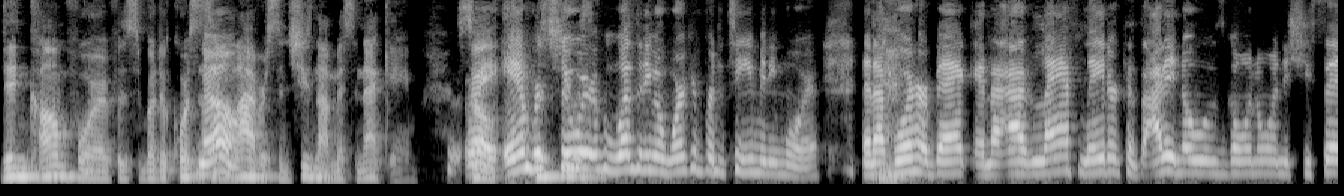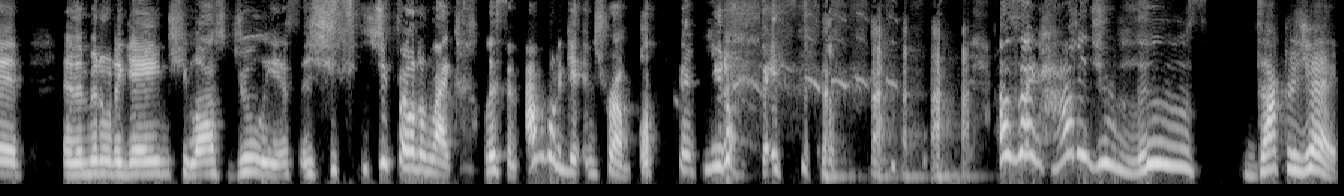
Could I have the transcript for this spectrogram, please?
didn't come for it but of course it's no. allen iverson. She's not missing that game so, right. Amber Stewart, was, who wasn't even working for the team anymore. And I brought her back and I, I laughed later because I didn't know what was going on. And she said in the middle of the game, she lost Julius. And she, she told him, like, listen, I'm going to get in trouble if you don't face him. I was like, how did you lose Dr. J?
